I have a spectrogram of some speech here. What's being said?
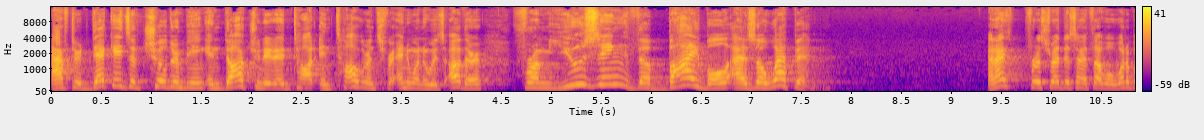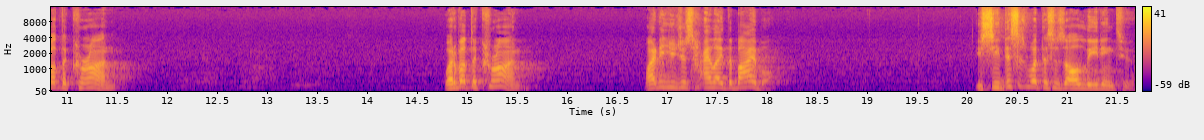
After decades of children being indoctrinated and taught intolerance for anyone who is other, from using the Bible as a weapon. And I first read this and I thought, well, what about the Quran? What about the Quran? Why did you just highlight the Bible? You see, this is what this is all leading to.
